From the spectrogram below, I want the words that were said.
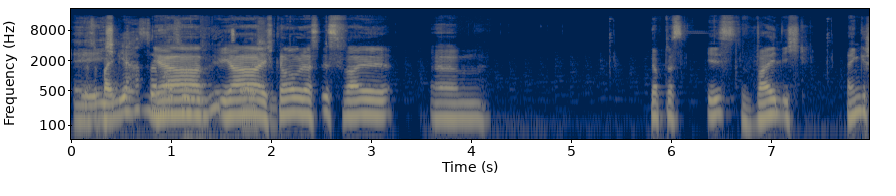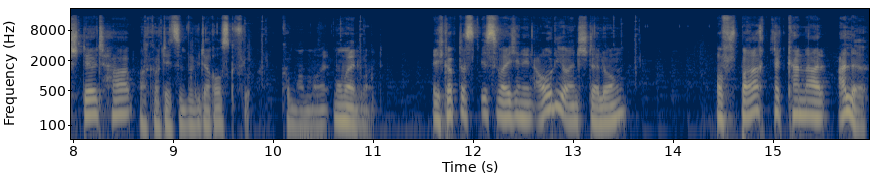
Ey, also bei ich- mir hast du ja, immer so ein ja, ich glaube, das ist, weil. Ähm, glaube, das ist, weil ich eingestellt habe. Ach Gott, jetzt sind wir wieder rausgeflogen. Komm mal, Moment, Moment. Moment. Ich glaube, das ist, weil ich in den Audioeinstellungen auf Sprachchat-Kanal alle.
